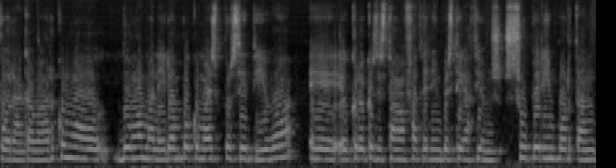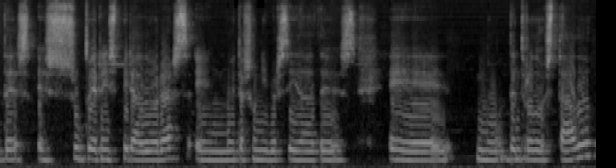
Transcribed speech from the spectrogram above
por acabar como dunha maneira un pouco máis positiva eh, eu creo que se están a facer investigacións super importantes e super inspiradoras en moitas universidades eh, no, dentro do Estado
